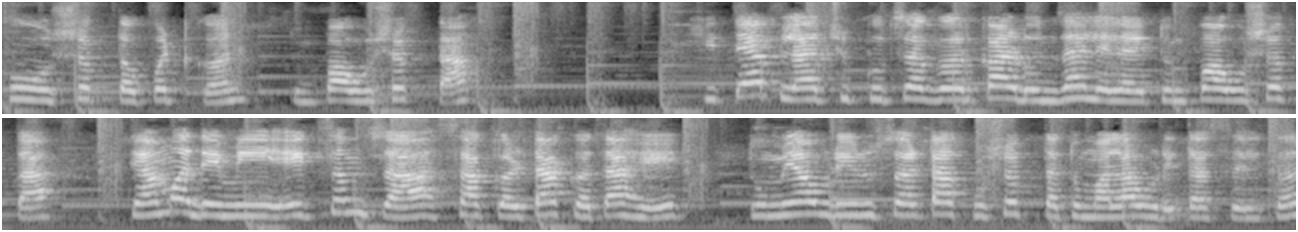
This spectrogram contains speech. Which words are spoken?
होऊ शकतं पटकन. तुम्ही पाहू शकता. इथे आपला चिकूचा गर काढून झालेला आहे तुम्ही पाहू शकता. त्यामध्ये मी एक चमचा साखर टाकत आहे. तुम्ही आवडीनुसार टाकू शकता तुम्हाला आवडत असेल तर.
